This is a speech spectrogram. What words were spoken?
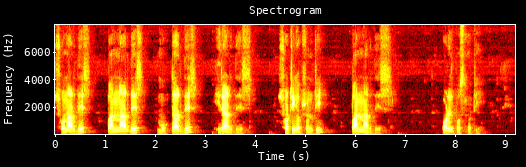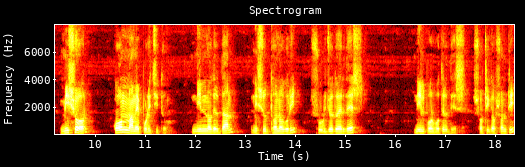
সোনার দেশ, পান্নার দেশ, মুক্তার দেশ, হীরার দেশ। সঠিক অপশনটি পান্নার দেশ। পরের প্রশ্নটি, মিশর কোন নামে পরিচিত? নীল নদের দান, নিষুদ্ধ নগরী, সূর্যোদয়ের দেশ, নীল পর্বতের দেশ। সঠিক অপশনটি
